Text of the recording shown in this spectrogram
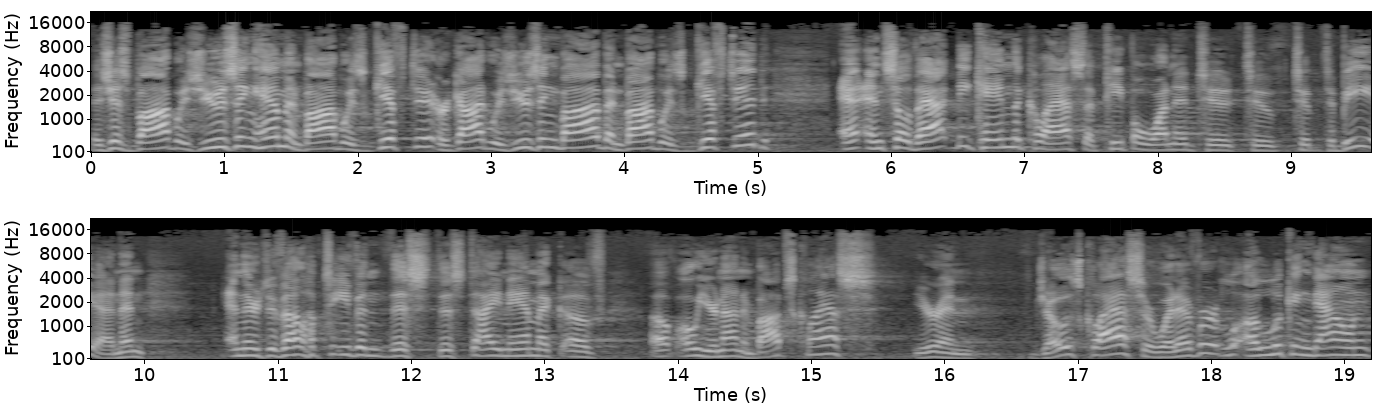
It's just Bob was using him and Bob was gifted, or God was using Bob and Bob was gifted. And, and so that became the class that people wanted to, to, to, to be in. And, and there developed even this, this dynamic of, of, oh, you're not in Bob's class? You're in Joe's class or whatever, uh, looking down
